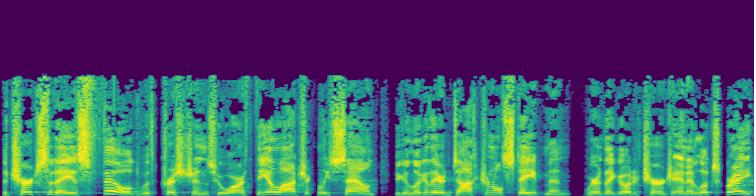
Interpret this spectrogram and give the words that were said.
The church today is filled with Christians who are theologically sound. You can look at their doctrinal statement, where they go to church, and it looks great.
